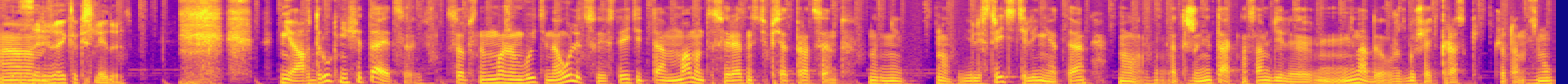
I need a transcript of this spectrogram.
Заряжай как следует. Не, а вдруг не считается. Собственно, мы можем выйти на улицу и встретить там мамонта с вероятностью 50%. Ну, не, ну, или встретить, или нет, да? Но это же не так. На самом деле не надо уже сгущать краски. Что там? Ну,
